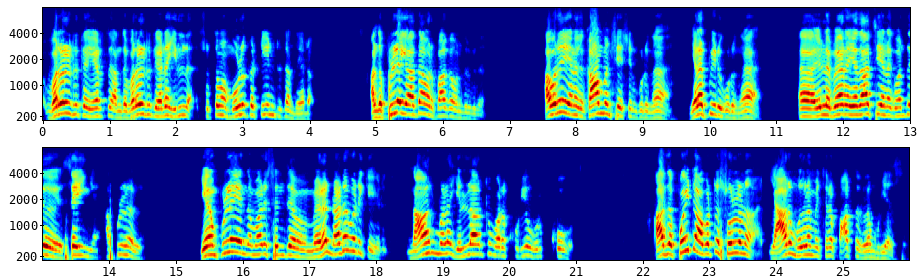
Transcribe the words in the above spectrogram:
விரல் இருக்க இடத்து அந்த விரல் இருக்க இடம் இல்லை. சுத்தமாக முழுக்கட்டின்னு இருக்கு அந்த இடம். அந்த பிள்ளைக்காக தான் அவர் பார்க்க வந்திருக்குறார். அவரு எனக்கு காம்பன்சேஷன் கொடுங்க. இழப்பீடு கொடுங்க. இல்லை வேற ஏதாச்சும் எனக்கு வந்து செய்யுங்க. அப்படிலாம் இல்லை. என் பிள்ளைய இந்த மாதிரி செஞ்ச மேல நடவடிக்கை எடுங்க. நார்மலா எல்லாருக்கும் வரக்கூடிய ஒரு கோபம். அதை போயிட்டு அவர்கிட்ட சொல்லணும். யாரும் முதலமைச்சரை பார்த்துக்கலாம் முடியாது சார்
